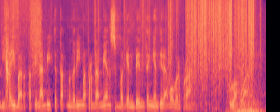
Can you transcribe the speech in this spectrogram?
di Khaybar, tapi Nabi tetap menerima perdamaian sebagian benteng yang tidak mau berperang. Allahu Akbar.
